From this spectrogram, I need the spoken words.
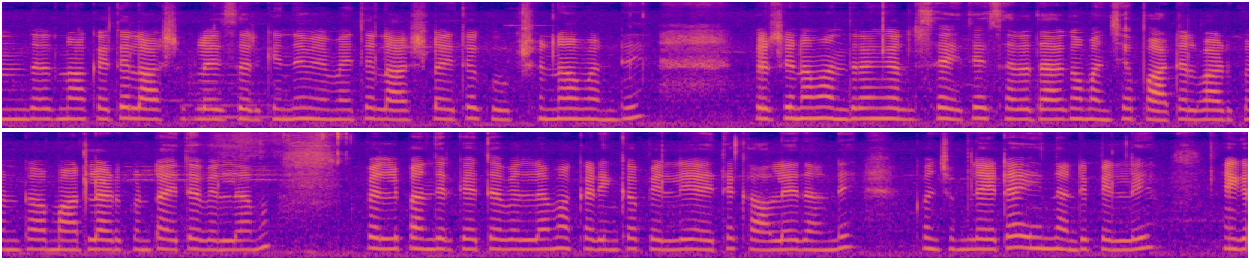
అందరు నాకైతే లాస్ట్ ప్లేస్ దొరికింది. మేమైతే లాస్ట్లో అయితే కూర్చున్నామండి. కూర్చున్నాము అందరం కలిసి అయితే సరదాగా మంచిగా పాటలు పాడుకుంటా మాట్లాడుకుంటూ అయితే వెళ్ళాము. పెళ్ళి పందిరికి అయితే వెళ్ళాము. అక్కడ ఇంకా పెళ్ళి అయితే కాలేదండి. కొంచెం లేట్ అయిందండి పెళ్ళి ఇక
